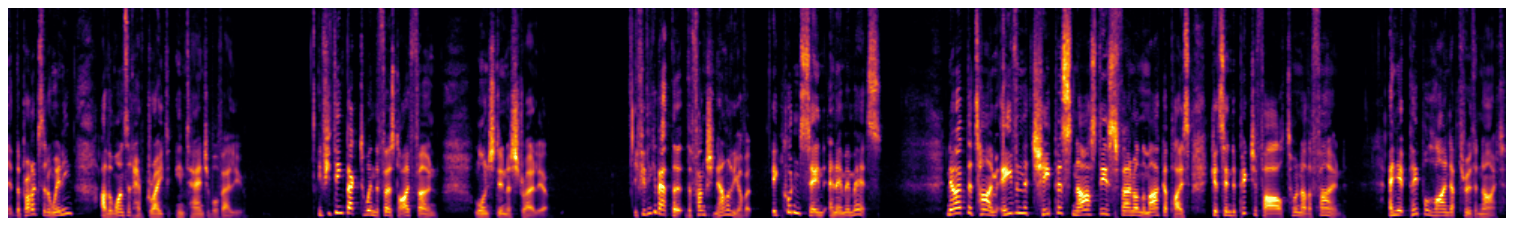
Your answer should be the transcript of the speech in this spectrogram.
eh, the products that are winning are the ones that have great intangible value. If you think back to when the first iPhone launched in Australia, if you think about the, the functionality of it, it couldn't send an MMS. Now, at the time, even the cheapest, nastiest phone on the marketplace could send a picture file to another phone. And yet, people lined up through the night.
